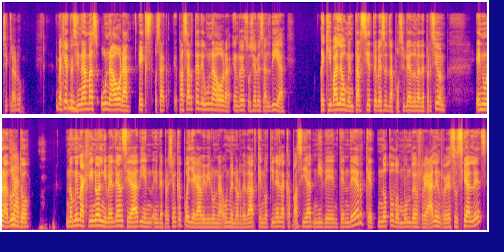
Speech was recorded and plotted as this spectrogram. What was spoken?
Sí, claro. Imagínate, mm. si nada más una hora, o sea, pasarte de una hora en redes sociales al día equivale a aumentar siete veces la posibilidad de una depresión. En un adulto, no me imagino el nivel de ansiedad y en, depresión que puede llegar a vivir una, un menor de edad que no tiene la capacidad ni de entender que no todo el mundo es real en redes sociales,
